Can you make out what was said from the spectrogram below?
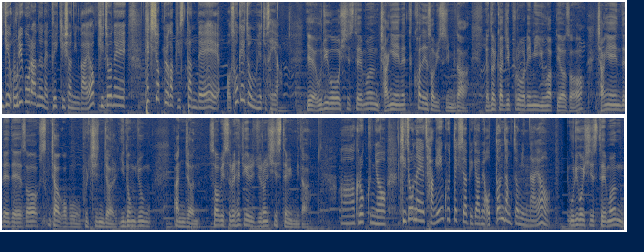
이게 우리고라는 애플리케이션인가요? 기존의 택시 어플과 비슷한데 어, 소개 좀 해주세요. 예, 우리고 시스템은 장애인의 특화된 서비스입니다. 여덟 가지 프로그램이 융합되어서 장애인들에 대해서 승차 거부, 불친절, 이동 중 안전 서비스를 해주게 주는 시스템입니다. 아, 그렇군요. 기존의 장애인 콜택시와 비교하면 어떤 장점이 있나요? 우리고 시스템은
